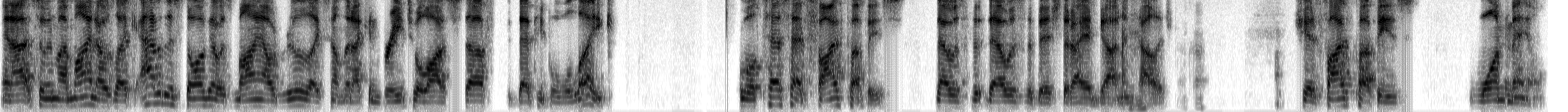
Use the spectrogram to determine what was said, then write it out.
and I, so in my mind, I was like, out of this dog that was mine, I would really like something that I can breed to a lot of stuff that people will like. Well, Tess had five puppies. That was the, that was the bitch that I had gotten in college. Okay. She had five puppies, one male,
